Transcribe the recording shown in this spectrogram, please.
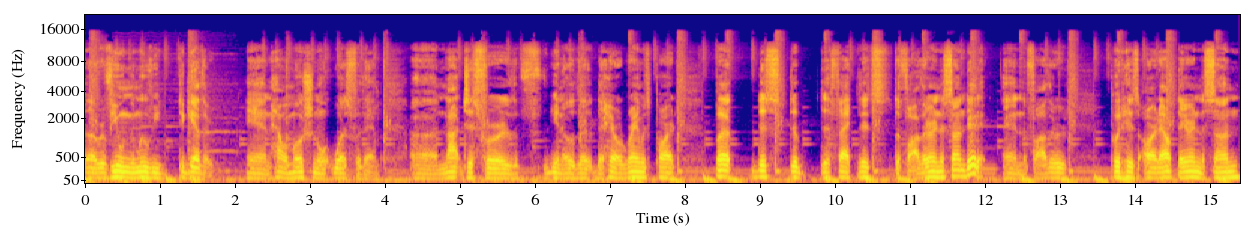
uh, reviewing the movie together and how emotional it was for them. Uh, not just for the, you know the the Harold Ramis part, but this the the fact that it's the father and the son did it, and the father put his art out there, and the son,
